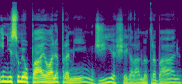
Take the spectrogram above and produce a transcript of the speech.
E nisso meu pai olha para mim um dia, chega lá no meu trabalho,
